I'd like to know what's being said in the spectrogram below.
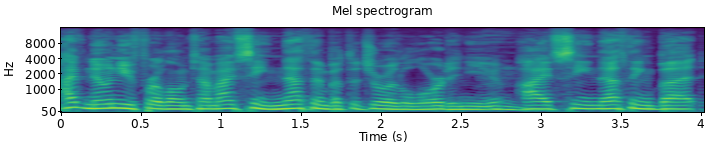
I've known you for a long time. I've seen nothing but the joy of the Lord in you. I've seen nothing but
